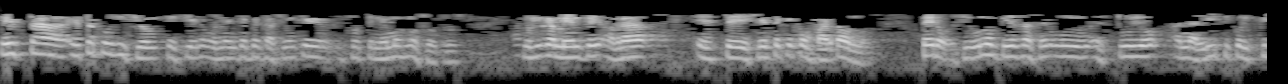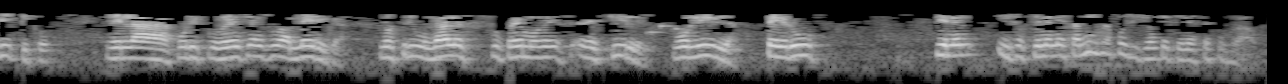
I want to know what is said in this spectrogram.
esta, esta posición que tiene, o la interpretación que sostenemos nosotros, lógicamente habrá este, gente que comparta o no, pero si uno empieza a hacer un estudio analítico y crítico de la jurisprudencia en Sudamérica, los tribunales supremos de, Chile, Bolivia, Perú, tienen y sostienen esta misma posición que tiene este juzgado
